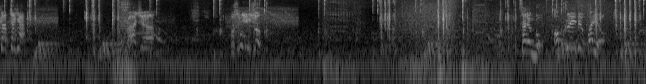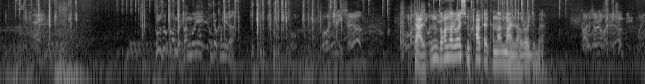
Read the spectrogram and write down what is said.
깜짝이야. 라자. 무슨 일이죠? 사령부 업그레이드 완료. 광물이 부족합니다. 뭔일 있어요? Так, ну 208 хата это нормально вроде бы. 건설로봇 준비 완료.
